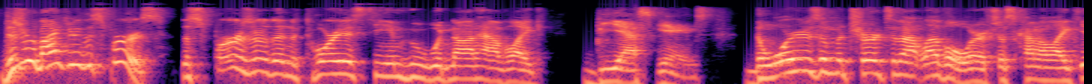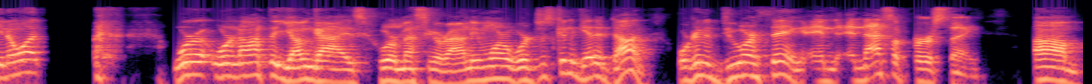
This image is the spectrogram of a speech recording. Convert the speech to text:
This reminds me of the Spurs. The Spurs are the notorious team who would not have like BS games. The Warriors have matured to that level where it's just kind of like, you know what? we're we're not the young guys who are messing around anymore. We're just gonna get it done. We're gonna do our thing, and and that's the first thing. Um,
